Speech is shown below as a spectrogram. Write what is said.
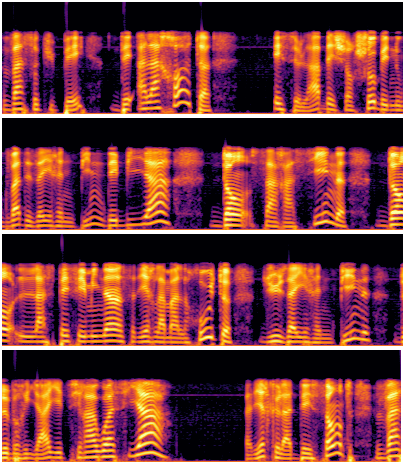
va s'occuper des halachot. Et cela, Beshorcho Benugva des Airenpin, des Bia, dans sa racine, dans l'aspect féminin, c'est-à-dire la malroute du Zairenpin de Bria Yetzira c'est-à-dire que la descente va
